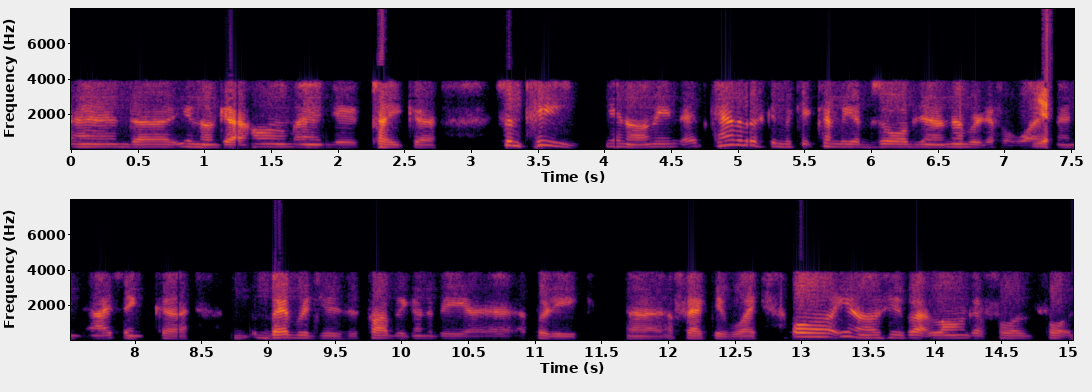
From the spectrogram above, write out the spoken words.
and, uh, you know, get home and you take, uh, some tea. You know, I mean, cannabis can be, can be absorbed in a number of different ways. Yeah. And I think, uh, beverages is probably going to be a, a pretty uh, effective way. Or you know, if you've got longer for, for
